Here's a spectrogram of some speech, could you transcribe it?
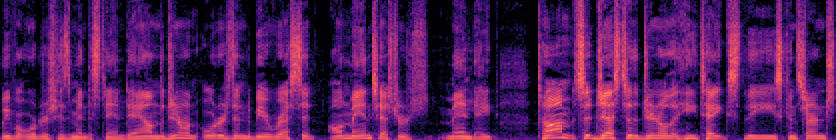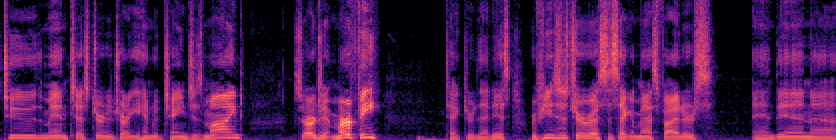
Weaver orders his men to stand down. The general orders them to be arrested on Manchester's mandate. Tom suggests to the general that he takes these concerns to the Manchester to try to get him to change his mind. Sergeant Murphy, Tector that is, refuses to arrest the second mass fighters. And then uh,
